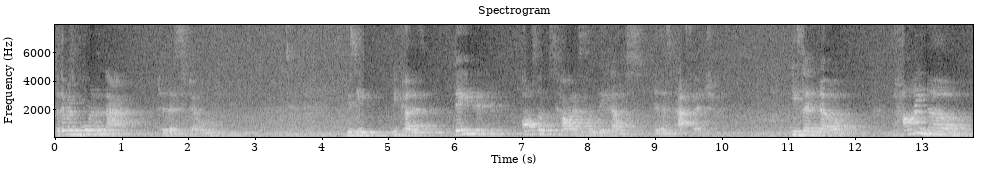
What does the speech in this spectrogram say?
But there was more than that to this stone. You see, because David also taught us something else in this passage. He said, No, I know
